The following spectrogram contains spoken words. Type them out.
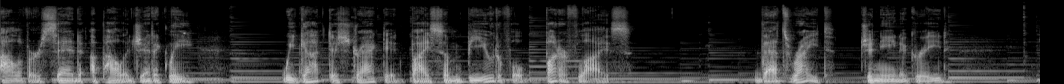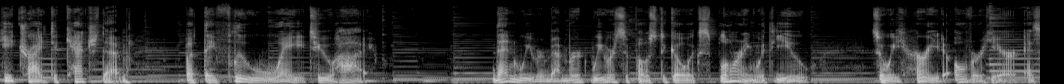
Oliver said apologetically. We got distracted by some beautiful butterflies. That's right, Janine agreed. He tried to catch them, but they flew way too high. Then we remembered we were supposed to go exploring with you, so we hurried over here as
